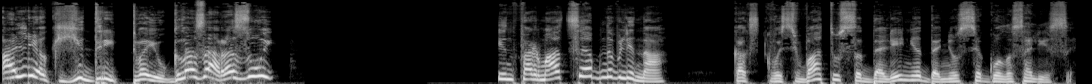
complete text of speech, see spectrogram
Олег, ядрить твою, глаза разуй!» Информация обновлена. Как сквозь вату с отдаления донесся голос Алисы.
